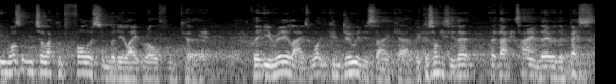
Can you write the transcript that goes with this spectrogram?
it wasn't until I could follow somebody like Rolf and Kurt that you realise what you can do with the sidecar because obviously that, at that time they were the best,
